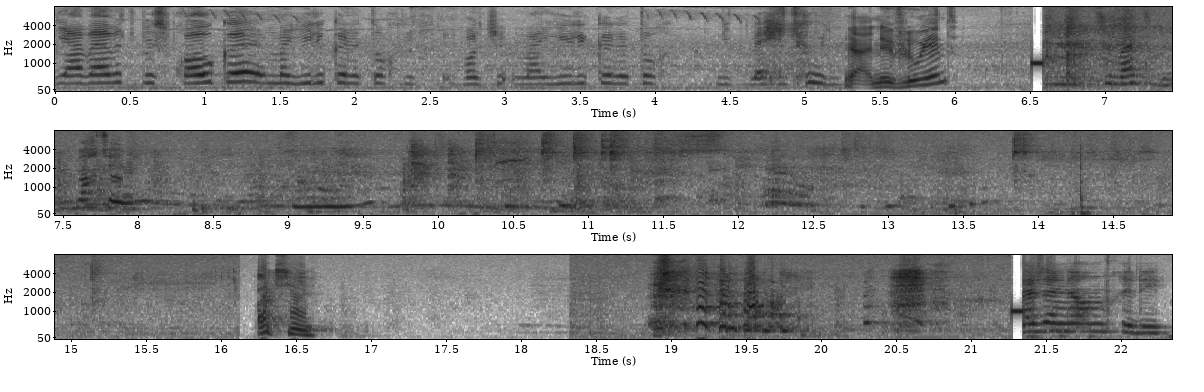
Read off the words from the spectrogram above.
ja, we hebben het besproken, maar jullie kunnen toch niet... Want je- maar jullie kunnen toch niet meedoen. Ja, nu vloeiend. Wacht even. Actie. Waar zijn de andere die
